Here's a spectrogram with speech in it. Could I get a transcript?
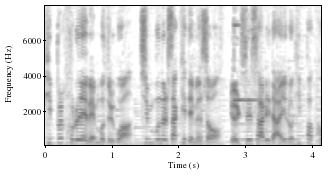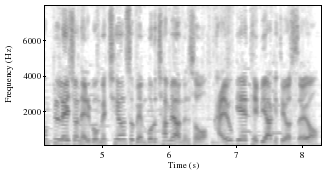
피플크루의 멤버들과 친분을 쌓게 되면서 13살의 나이로 힙합 compilation 앨범의 최연소 멤버로 참여하면서 가요계에 데뷔하게 되었어요.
